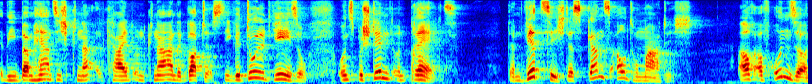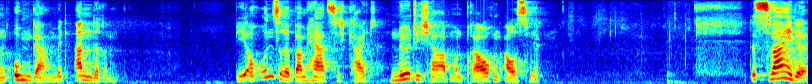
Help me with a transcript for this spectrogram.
die Barmherzigkeit und Gnade Gottes, die Geduld Jesu uns bestimmt und prägt, dann wird sich das ganz automatisch auch auf unseren Umgang mit anderen die auch unsere Barmherzigkeit nötig haben und brauchen, auswirken. Das Zweite,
